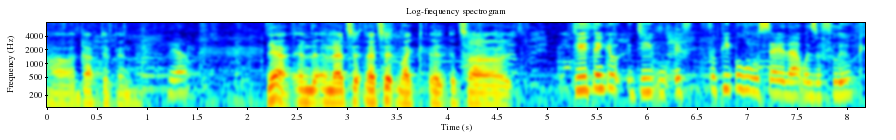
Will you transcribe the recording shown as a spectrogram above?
uh, Dap Dippin'. yeah. Yeah, and and that's it. That's it. Like it, it's uh, Do you think it, do you, if for people who say that was a fluke,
